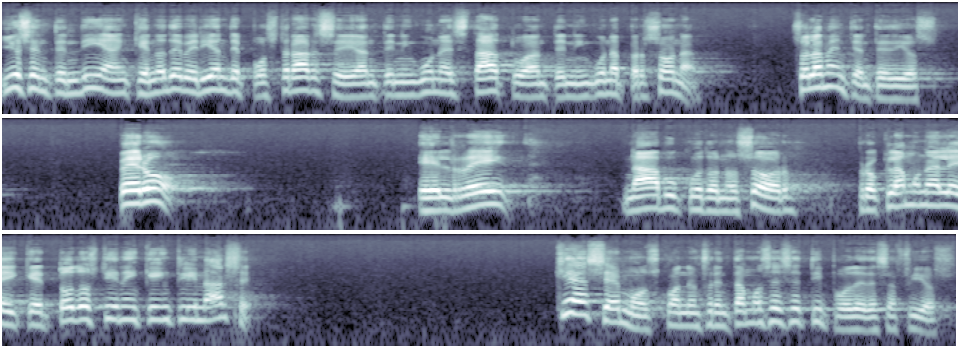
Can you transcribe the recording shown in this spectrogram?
Ellos entendían que no deberían de postrarse ante ninguna estatua, ante ninguna persona, solamente ante Dios. Pero el rey Nabucodonosor proclama una ley que todos tienen que inclinarse. ¿Qué hacemos cuando enfrentamos ese tipo de desafíos?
